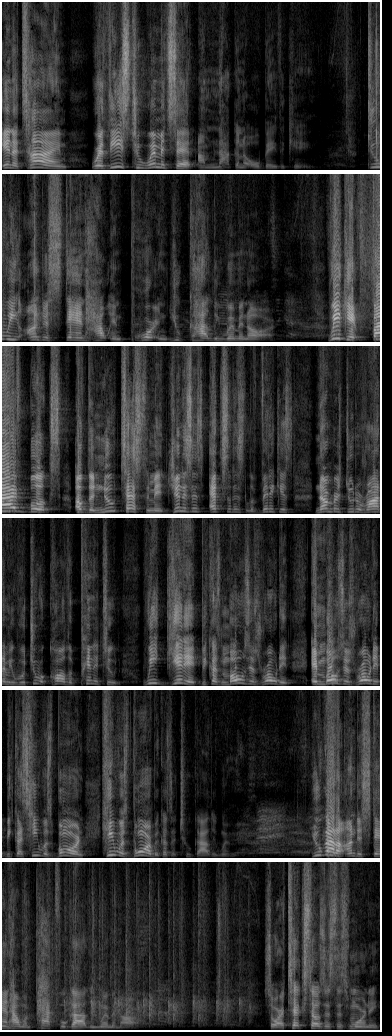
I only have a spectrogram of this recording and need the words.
in a time where these two women said, I'm not going to obey the king. Do we understand how important you godly women are? We get five books of the New Testament Genesis, Exodus, Leviticus, Numbers, Deuteronomy, what you would call the Pentateuch. We get it because Moses wrote it, and Moses wrote it because he was born. He was born because of two godly women. You got to understand how impactful godly women are. So, our text tells us this morning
